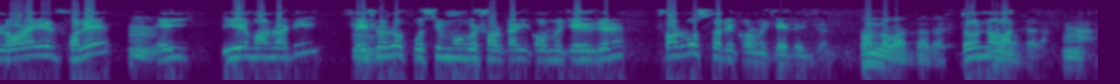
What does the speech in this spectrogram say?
লড়াইয়ের ফলে এই বিয়ে মামলাটি শেষ। হলো পশ্চিমবঙ্গ সরকারি কর্মচারীদের জন্য সর্বস্তরের কর্মচারীদের জন্য। ধন্যবাদ দাদা। ধন্যবাদ দাদা। হ্যাঁ।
